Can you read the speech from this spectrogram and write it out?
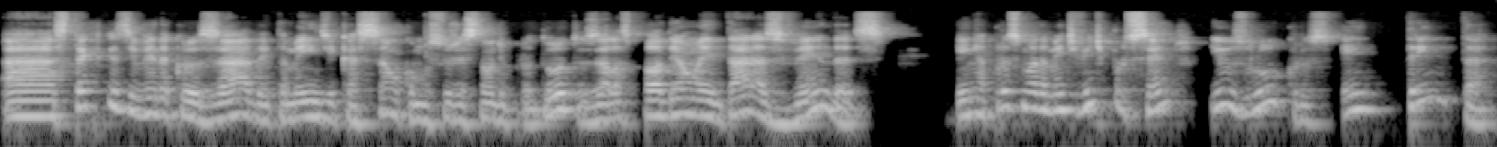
As técnicas de venda cruzada e também indicação, como sugestão de produtos, elas podem aumentar as vendas em aproximadamente 20% e os lucros em 30%.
